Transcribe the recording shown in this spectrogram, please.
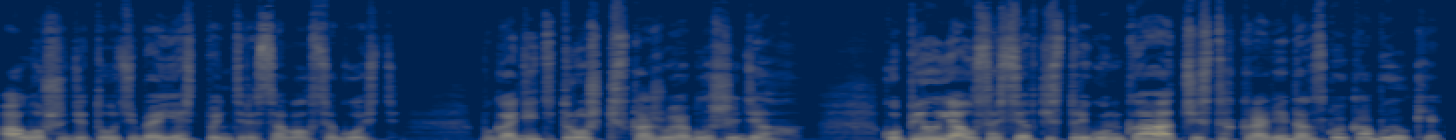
«А лошади-то у тебя есть?» — поинтересовался гость. «Погодите, трошки скажу и об лошадях. Купил я у соседки стригунка от чистых кровей донской кобылки.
